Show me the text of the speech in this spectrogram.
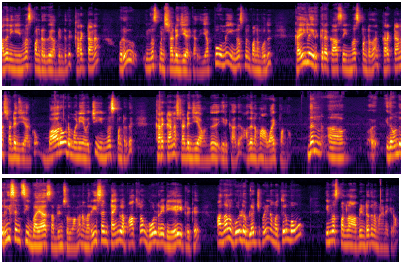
அதை நீங்கள் இன்வெஸ்ட் பண்ணுறது அப்படின்றது கரெக்டான ஒரு இன்வெஸ்ட்மெண்ட் ஸ்ட்ராட்டஜியாக இருக்காது எப்போவுமே இன்வெஸ்ட்மெண்ட் பண்ணும்போது கையில் இருக்கிற காசை இன்வெஸ்ட் பண்ணுறது தான் கரெக்டான ஸ்ட்ராட்டஜியாக இருக்கும். பாரோடு மணியை வச்சு இன்வெஸ்ட் பண்ணுறது கரெக்டான ஸ்ட்ராட்டஜியாக வந்து இருக்காது. அதை நம்ம அவாய்ட் பண்ணோம் தென் இதை வந்து ரீசன்சி பயாஸ் அப்படின்னு சொல்லுவாங்க. நம்ம ரீசெண்ட் டைமில் பார்த்துட்டோம் கோல்டு ரேட் ஏறிட்டு இருக்கு. அதனால கோல்டை பிளட்ஜ் பண்ணி நம்ம திரும்பவும் இன்வெஸ்ட் பண்ணலாம் அப்படின்றது நம்ம நினைக்கிறோம்.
